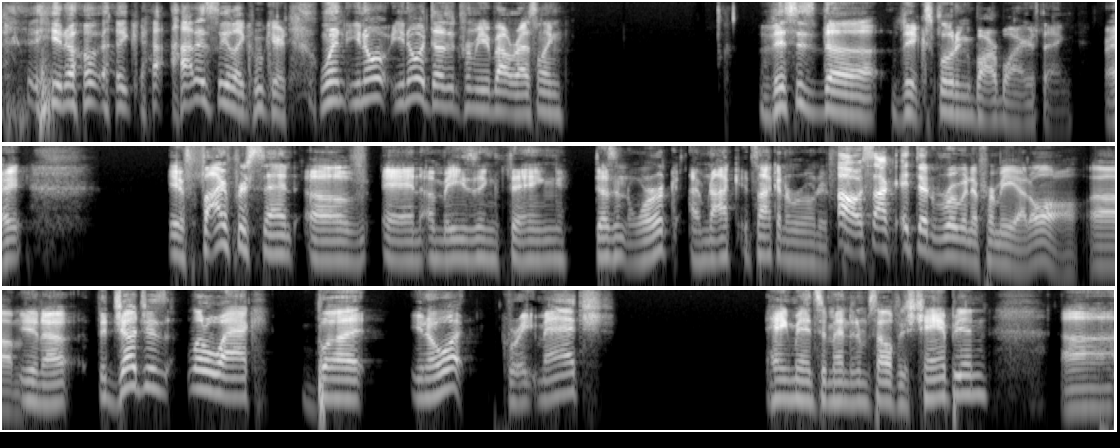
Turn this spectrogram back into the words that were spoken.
you know, like honestly, like who cares? When you know, you know what does it for me about wrestling? This is the the exploding barbed wire thing, right? If five percent of an amazing thing doesn't work, I'm not. It's not going to ruin it. For Oh, it's not. It didn't ruin it for me at all. Um, you know, the judges a little whack, but you know what? Great match. Hangman cemented himself as champion. Uh,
